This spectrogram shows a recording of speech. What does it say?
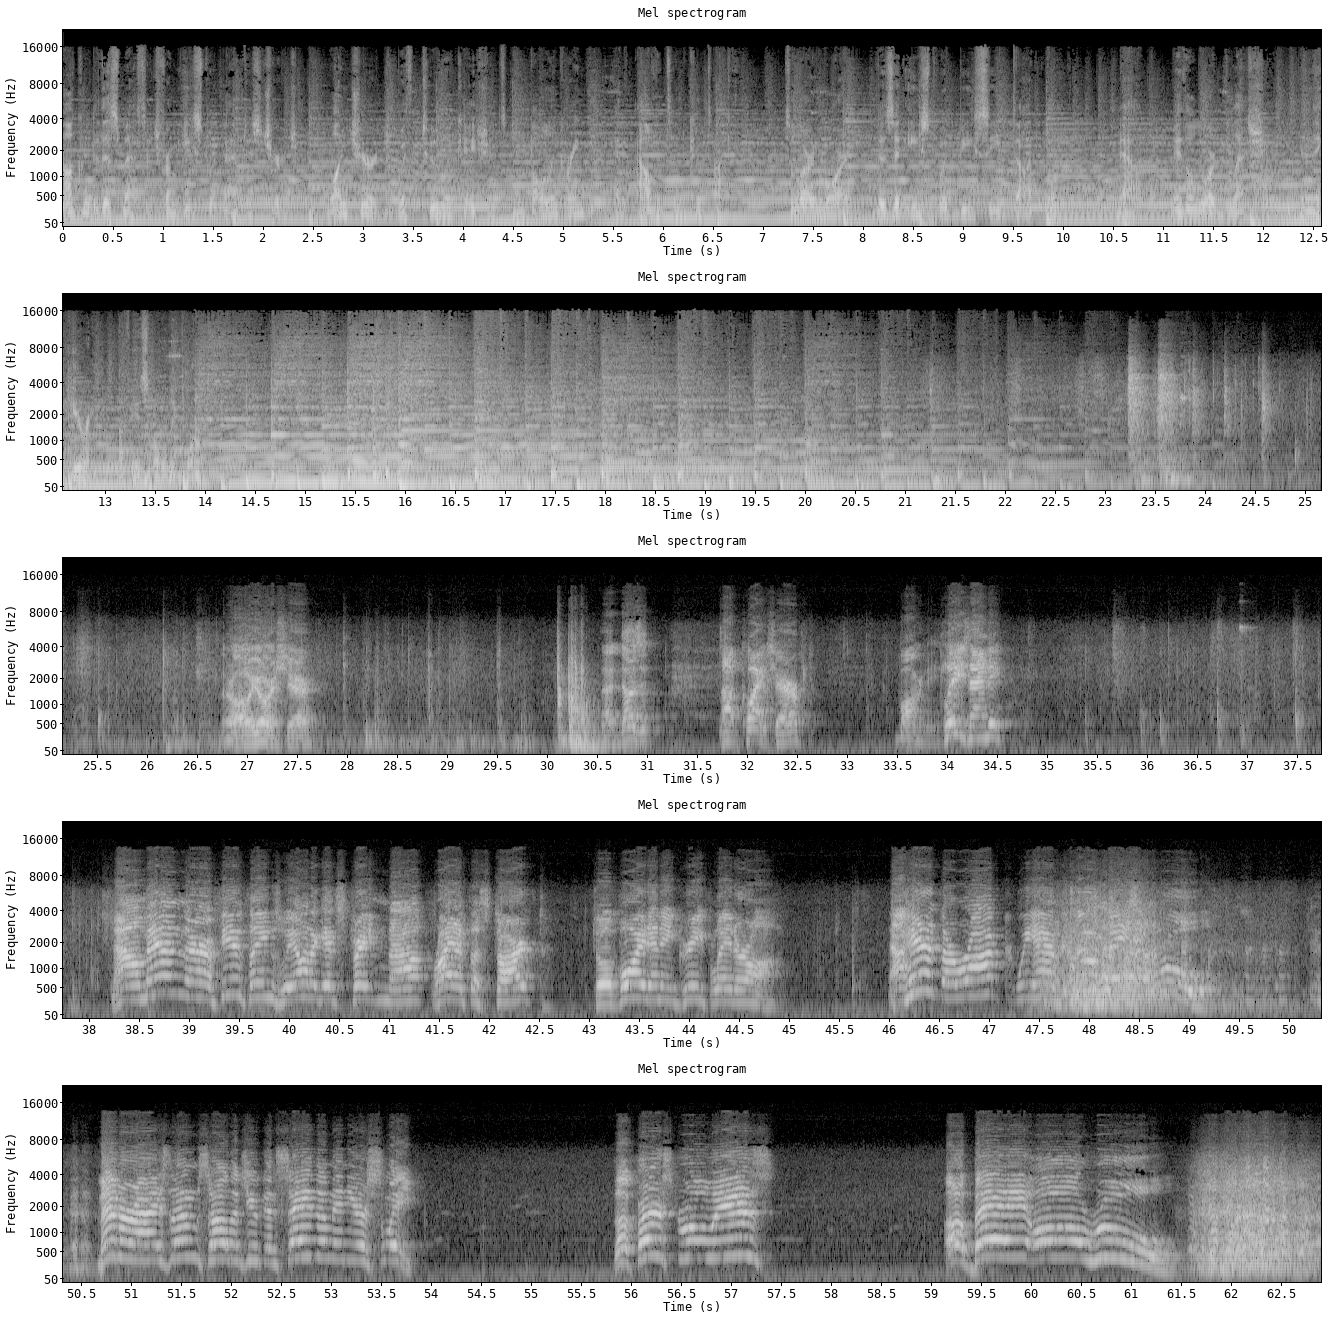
Welcome to this message from Eastwood Baptist Church, one church with two locations in Bowling Green and Alvaton, Kentucky. To learn more, visit eastwoodbc.org. Now, may the Lord bless you in the hearing of His holy word. They're all yours, Sheriff. That does it. Not quite, Sheriff. Barney. Please, Andy. Now, men, there are a few things we ought to get straightened out right at the start to avoid any grief later on. Now, here at The Rock, we have two basic rules. Memorize them so that you can say them in your sleep. The first rule is obey all rules.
